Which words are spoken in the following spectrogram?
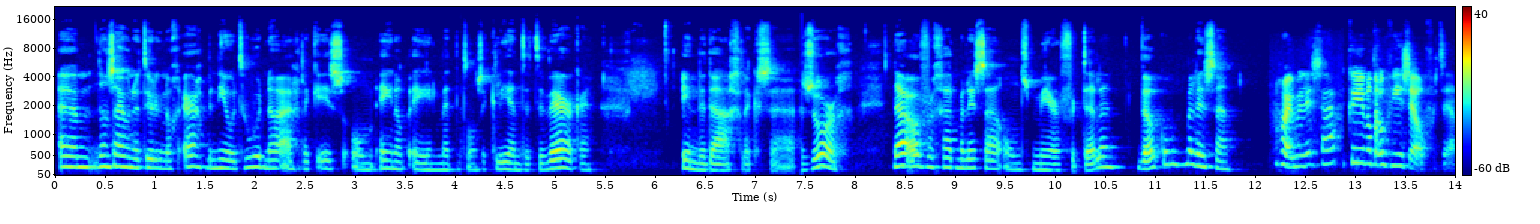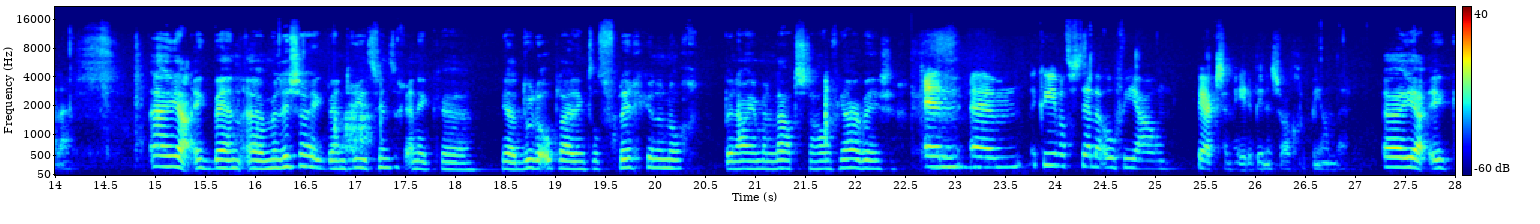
Um, dan zijn we natuurlijk nog erg benieuwd hoe het nou eigenlijk is om één op één met onze cliënten te werken in de dagelijkse zorg. Daarover gaat Melissa ons meer vertellen. Welkom, Melissa. Hoi Melissa, kun je wat over jezelf vertellen? Uh, ja, ik ben uh, Melissa, ik ben 23 en ik uh, ja, doe de opleiding tot verpleegkundige nog. Ik ben nu in mijn laatste half jaar bezig. En um, kun je wat vertellen over jouw werkzaamheden binnen Zorggroep Meander? ja, ik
